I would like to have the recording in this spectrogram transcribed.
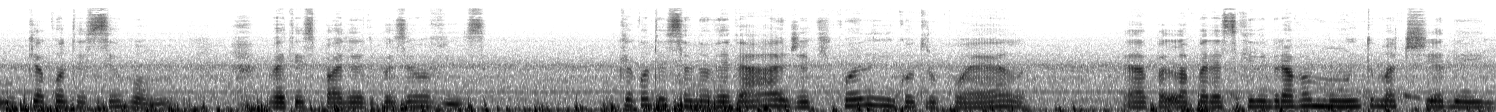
O que aconteceu, bom, vai ter spoiler, depois eu aviso. O que aconteceu, na verdade, é que quando ele encontrou com ela, ela, parece que lembrava muito uma tia dele,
